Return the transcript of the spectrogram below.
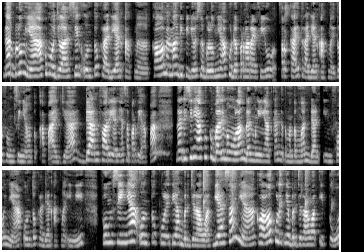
Nah sebelumnya aku mau jelasin untuk radian akne Kalau memang di video sebelumnya aku udah pernah review terkait radian akne itu fungsinya untuk apa aja Dan variannya seperti apa Nah di sini aku kembali mengulang dan mengingatkan ke teman-teman dan infonya untuk radian akne ini Fungsinya untuk kulit yang berjerawat Biasanya kalau kulitnya berjerawat itu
